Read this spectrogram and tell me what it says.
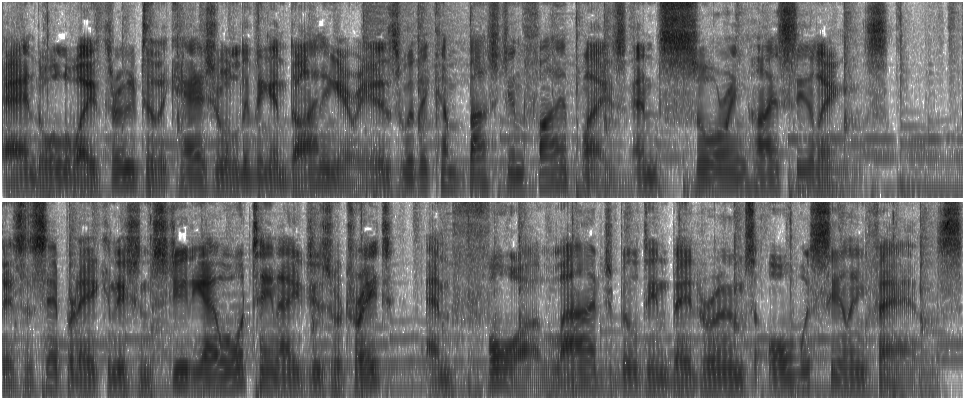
And all the way through to the casual living and dining areas with a combustion fireplace and soaring high ceilings. There's a separate air conditioned studio or teenagers retreat, and four large built in bedrooms, all with ceiling fans.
